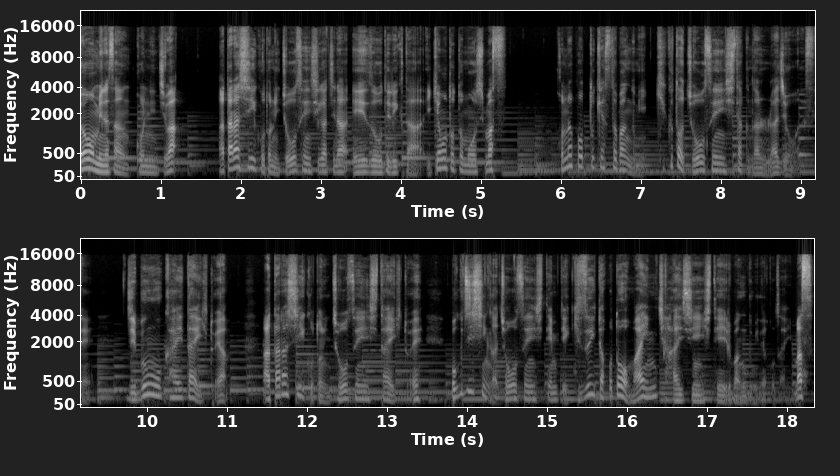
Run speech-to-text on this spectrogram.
どうも皆さん、こんにちは。新しいことに挑戦しがちな映像ディレクター、池本と申します。このポッドキャスト番組、聞くと挑戦したくなるラジオはですね、自分を変えたい人や、新しいことに挑戦したい人へ、僕自身が挑戦してみて気づいたことを毎日配信している番組でございます。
